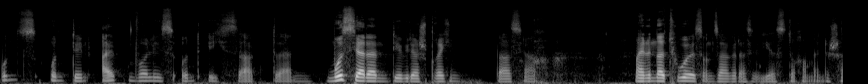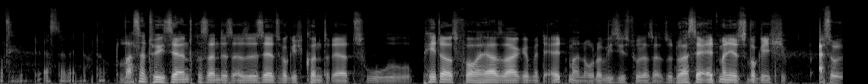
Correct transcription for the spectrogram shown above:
uns und den Alpenvolleys. Und ich sag dann, muss ja dann dir widersprechen, da es ja meine Natur ist und sage, dass wir es doch am Ende schaffen und Erster der Hauptrunde. Was natürlich sehr interessant ist, also ist ja jetzt wirklich konträr zu Peters Vorhersage mit Eltmann, oder wie siehst du das? Also du hast ja Eltmann jetzt wirklich, also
